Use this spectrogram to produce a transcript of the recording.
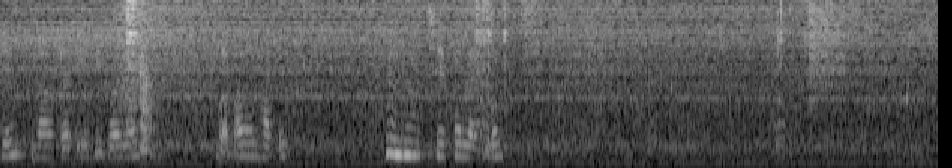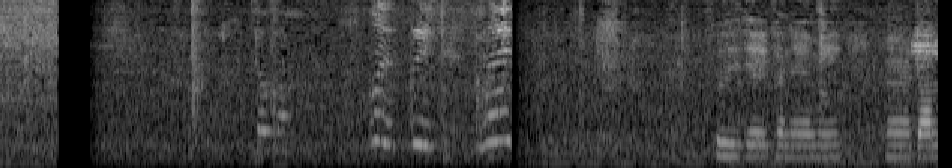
যে লাউটা দিয়ে দিব এবার। বাবা, হাতে ছেঁকা লাগল। এই যে এখানে আমি ডাল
